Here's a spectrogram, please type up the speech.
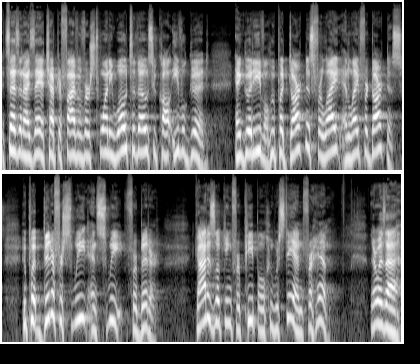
It says in Isaiah chapter 5 and verse 20 Woe to those who call evil good and good evil, who put darkness for light and light for darkness, who put bitter for sweet and sweet for bitter. God is looking for people who will stand for Him. There was a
